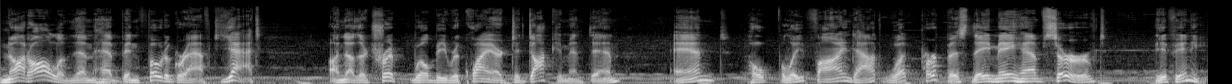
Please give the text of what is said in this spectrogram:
Not all of them have been photographed yet. Another trip will be required to document them and hopefully find out what purpose they may have served, if any.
